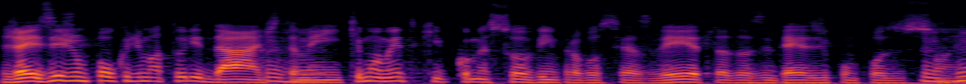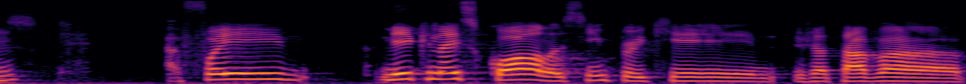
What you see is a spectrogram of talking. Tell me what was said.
já exige um pouco de maturidade uhum. também. Em que momento que começou a vir para você as letras, as ideias de composições? Uhum. Foi meio que na escola, assim, porque eu já estava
